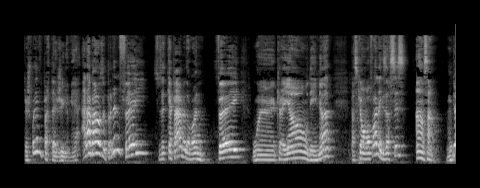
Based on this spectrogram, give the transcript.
que je pourrais vous partager. Là. Mais à la base, prenez une feuille, si vous êtes capable d'avoir une feuille ou un crayon ou des notes, parce qu'on va faire l'exercice ensemble. OK?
